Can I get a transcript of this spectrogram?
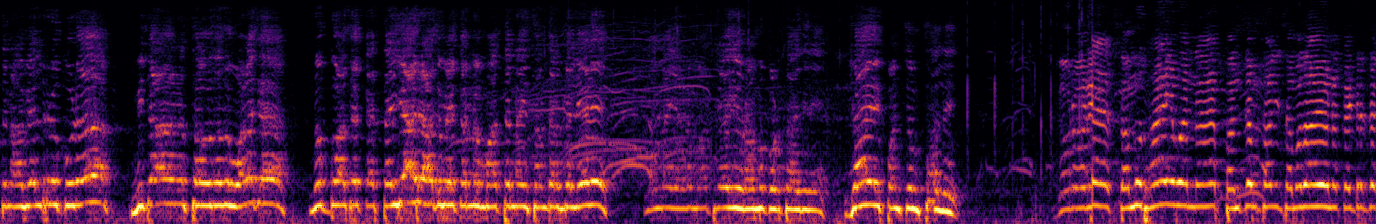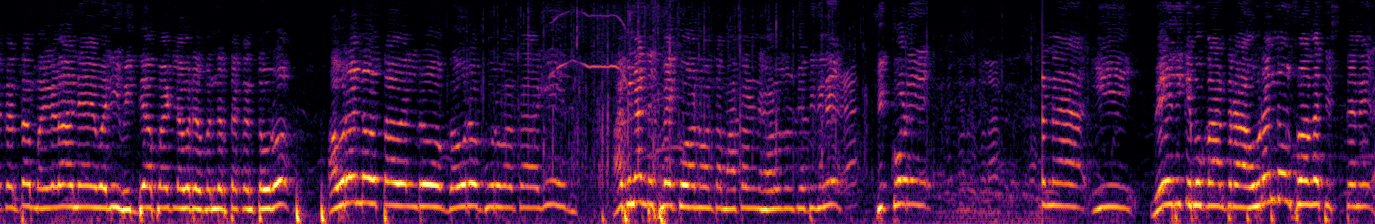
ಇವತ್ತು ನಾವೆಲ್ಲರೂ ಕೂಡ ವಿಧಾನಸೌಧದ ಒಳಗೆ ನುಗ್ಗೋದಕ್ಕೆ ತಯಾರಾಗಬೇಕನ್ನೋ ಮಾತನ್ನ ಈ ಸಂದರ್ಭದಲ್ಲಿ ಹೇಳಿ ನನ್ನ ಎರಡು ಮಾತುಗಳಿಗೆ ವಿರಾಮ ಕೊಡ್ತಾ ಇದ್ದೀನಿ. ಜೈ ಪಂಚಮಸಾಲಿ. ಸಮುದಾಯವನ್ನ ಪಂಚಮಸಾಲಿ ಸಮುದಾಯವನ್ನ ಕಟ್ಟಿರ್ತಕ್ಕಂಥ ಮಹಿಳಾ ನ್ಯಾಯವಾದಿ ವಿದ್ಯಾ ಪಾಟೀಲ್ ಅವರು ಬಂದಿರತಕ್ಕಂಥವ್ರು, ಅವರನ್ನು ತಾವೆಲ್ಲರೂ ಗೌರವಪೂರ್ವಕವಾಗಿ ಅಭಿನಂದಿಸಬೇಕು ಅನ್ನುವಂತ ಮಾತನ್ನು ಹೇಳೋದ್ರ ಜೊತೆಗೆ ಚಿಕ್ಕೋಡಿ ಈ ವೇದಿಕೆ ಮುಖಾಂತರ ಅವರನ್ನು ಸ್ವಾಗತಿಸುತ್ತೇನೆ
